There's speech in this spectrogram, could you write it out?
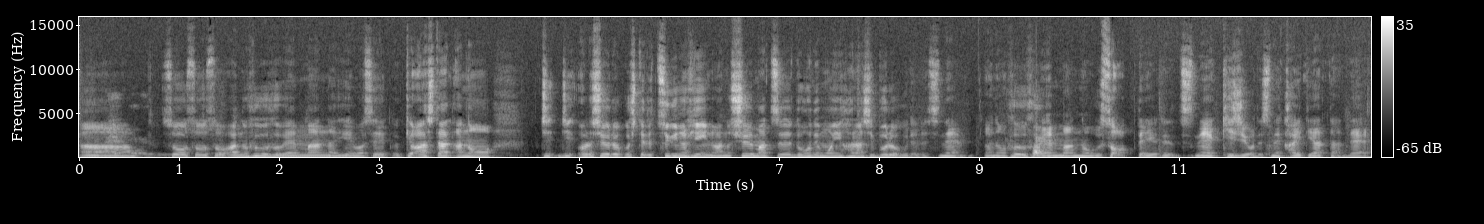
あーそうそうそう。あの、夫婦円満な家は正解。今日、明日、あの、じ、じ、俺収録してる次の日のあの、週末どうでもいい話ブログでですね、あの、夫婦円満の嘘って言ってですね、記事をですね、書いてやったんで、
